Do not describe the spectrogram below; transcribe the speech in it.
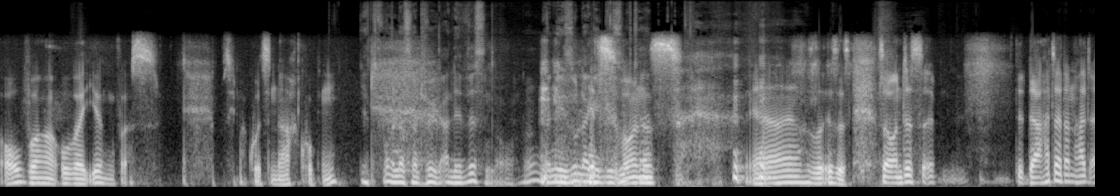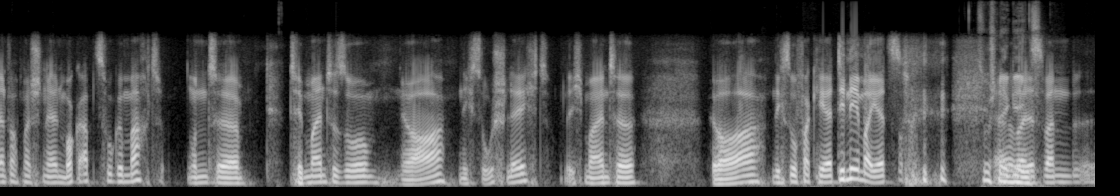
Over, over irgendwas. Muss ich mal kurz nachgucken. Jetzt wollen das natürlich alle wissen auch. Ne? Wenn ihr so lange Jetzt wollen es. Ja, so ist es. So, und das, äh, da hat er dann halt einfach mal schnell ein Mockup zugemacht und äh, Tim meinte so, ja, nicht so schlecht. Ich meinte, ja, nicht so verkehrt, die nehmen wir jetzt. So schnell äh, geht's. Das, waren,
